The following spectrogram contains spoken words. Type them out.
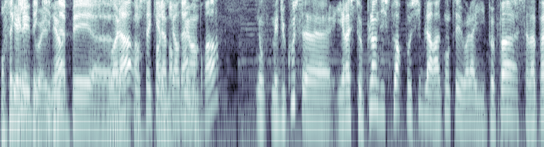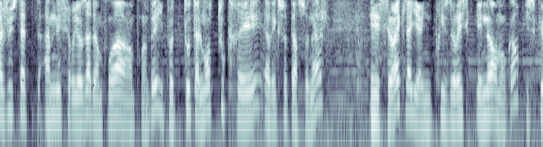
On sait qu'elle a été kidnappée. Euh, voilà, on sait qu'elle a perdu un bras. Donc, mais du coup, ça, il reste plein d'histoires possibles à raconter. Voilà, il peut pas, ça va pas juste être amener Furiosa d'un point A à un point B. Il peut totalement tout créer avec ce personnage. Et c'est vrai que là, il y a une prise de risque énorme encore, puisque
